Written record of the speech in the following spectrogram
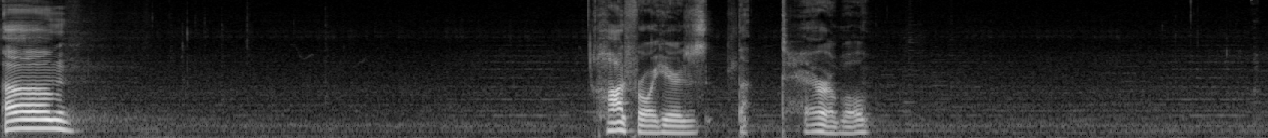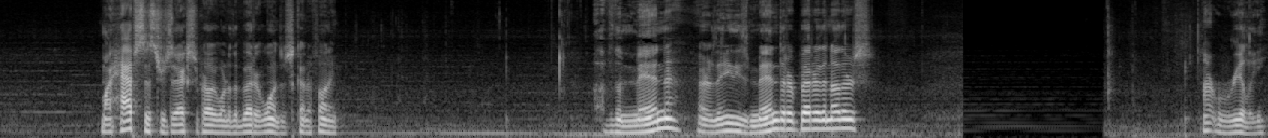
Um... Hodfroy here is not terrible. My half-sister's actually probably one of the better ones. It's kind of funny. Of the men? Are there any of these men that are better than others? Not really.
